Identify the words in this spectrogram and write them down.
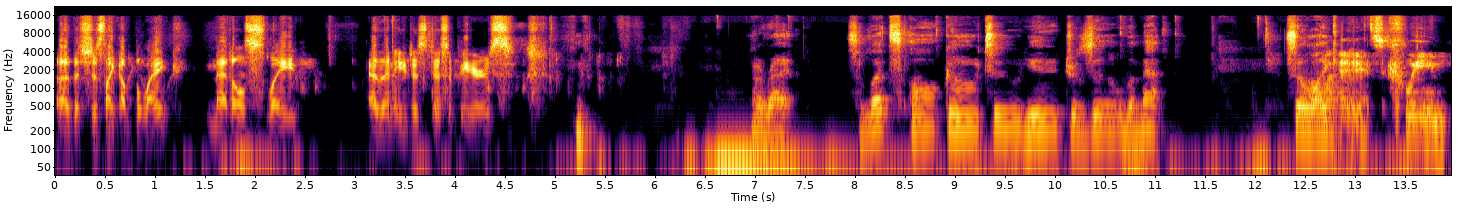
uh, that's just like a blank metal slate, and then he just disappears. All right, so let's all go to Yggdrasil, the map. So oh, like, oh, hey, it's clean.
